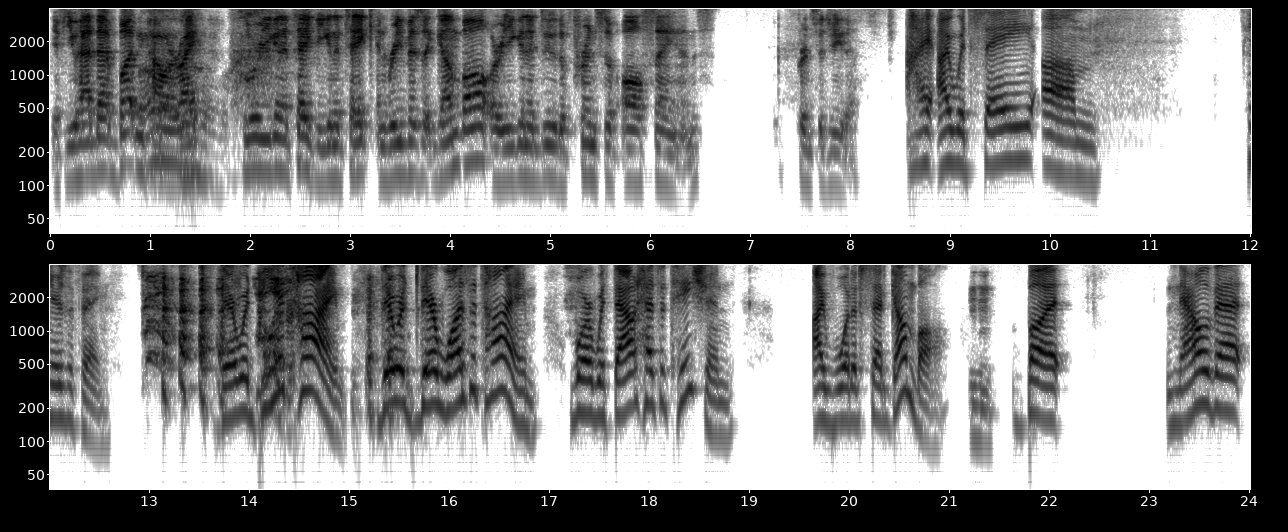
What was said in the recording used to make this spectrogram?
If you had that button power, right? Oh. Who are you going to take? Are you going to take and revisit Gumball, or are you going to do the Prince of all Saiyans, Prince Vegeta? I I would say um here's the thing. There would be a time. There would there was a time where without hesitation I would have said gumball. Mhm. But now that,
